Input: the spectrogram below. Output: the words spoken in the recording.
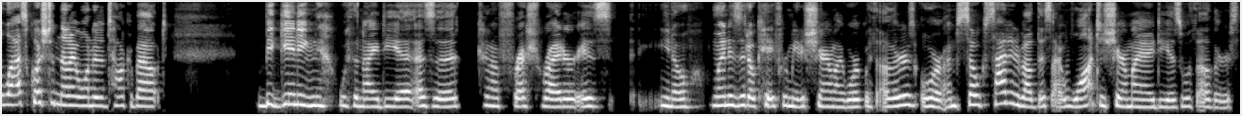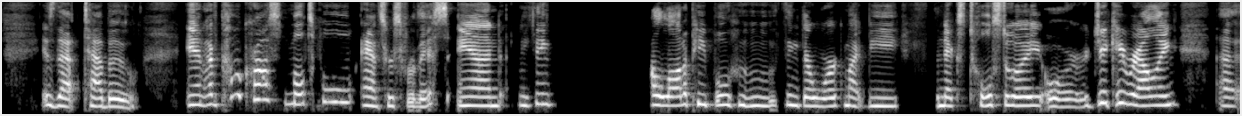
the last question that I wanted to talk about beginning with an idea as a kind of fresh writer is you know when is it okay for me to share my work with others? Or i'm so excited about this i want to share my ideas with others. Is that taboo? And i've come across multiple answers for this and i think a lot of people who think their work might be the next tolstoy or j.k rowling uh,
